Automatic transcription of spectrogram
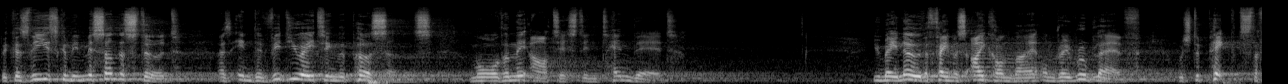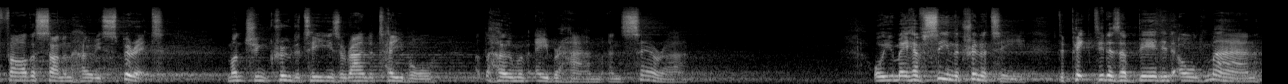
because these can be misunderstood as individuating the persons more than the artist intended. You may know the famous icon by Andrei Rublev, which depicts the Father, Son, and Holy Spirit munching crudities around a table at the home of Abraham and Sarah. Or you may have seen the Trinity depicted as a bearded old man,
